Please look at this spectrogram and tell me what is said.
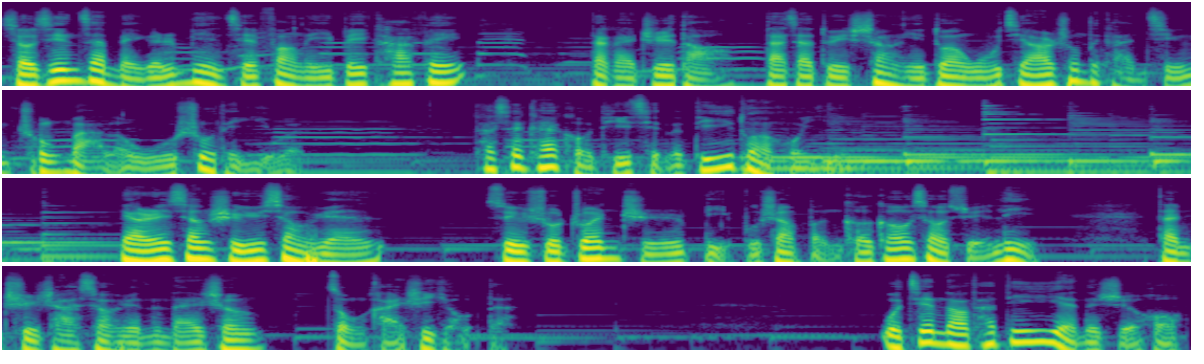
小金在每个人面前放了一杯咖啡，大概知道大家对上一段无疾而终的感情充满了无数的疑问。他先开口提起了第一段婚姻。两人相识于校园，虽说专职比不上本科高校学历。但叱咤校园的男生总还是有的。我见到他第一眼的时候，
